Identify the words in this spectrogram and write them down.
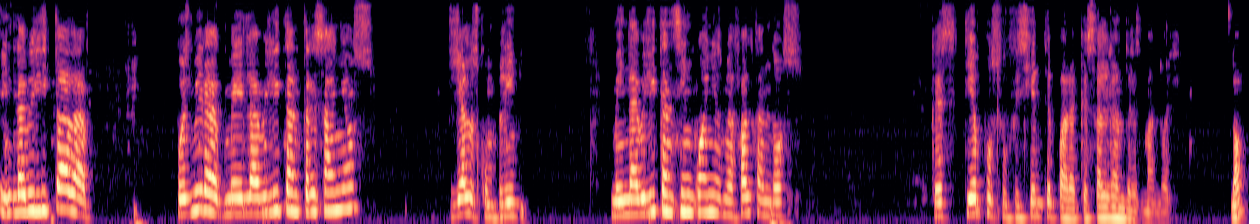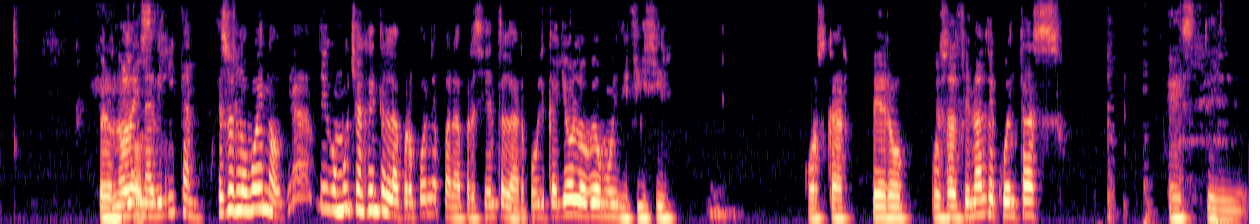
Inhabilitada. Pues mira, me inhabilitan tres años, pues ya los cumplí. Me inhabilitan cinco años, me faltan dos. Que es tiempo suficiente para que salga Andrés Manuel, ¿no? Pero no la Pues- inhabilitan. Eso es lo bueno. Ya digo, mucha gente la propone para presidente de la República. Yo lo veo muy difícil. Oscar, pero pues al final de cuentas, este,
